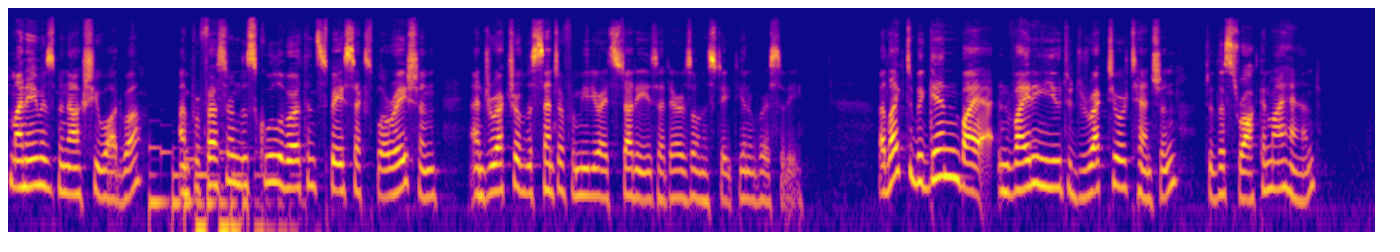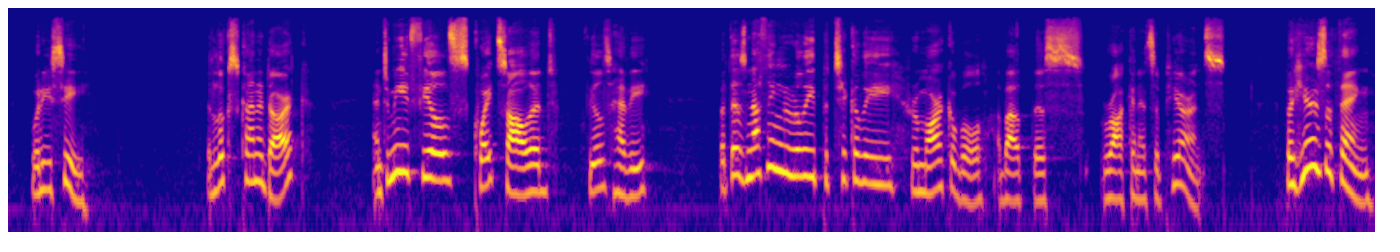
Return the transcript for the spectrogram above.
my name is Meenakshi Wadhwa. I'm professor in the School of Earth and Space Exploration and director of the Center for Meteorite Studies at Arizona State University. I'd like to begin by inviting you to direct your attention to this rock in my hand. What do you see? It looks kind of dark, and to me, it feels quite solid, feels heavy, but there's nothing really particularly remarkable about this rock and its appearance. But here's the thing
